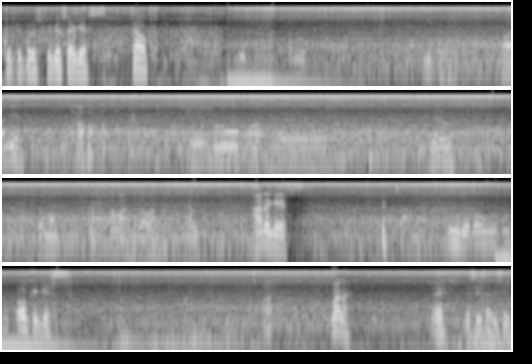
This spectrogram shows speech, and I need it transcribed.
Ikuti terus video saya guys ciao Itu. Mana dia? Belum. Ya dulu. Teman. Kawan, kawan. ada guys oke guys mana eh di sini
